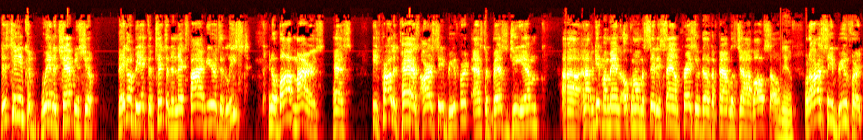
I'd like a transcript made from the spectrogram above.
this team could win the championship. They're going to be in contention the next five years at least. You know, Bob Myers has he's probably passed R.C. Buford as the best GM. Uh, and I forget my man in Oklahoma City, Sam Presti, who does a fabulous job also. Yeah. But R.C. Buford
